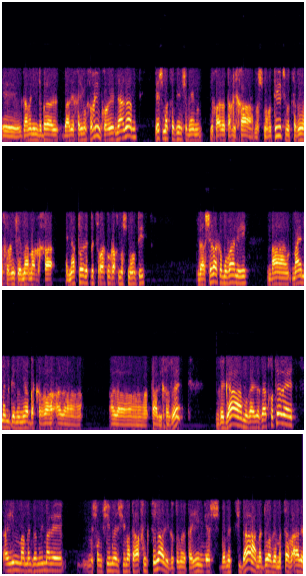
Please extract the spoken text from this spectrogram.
אה, גם אני מדבר על בעלי חיים אחרים, כולל בני אדם, יש מצבים שבהם יכולה להיות עריכה משמעותית, ומצבים אחרים שבהם העריכה אינה פועלת בצורה כל כך משמעותית. והשאלה כמובן היא, מה, מהם מנגנוני הבקרה על, ה, על התהליך הזה? וגם, אולי לזה את חותרת, האם המנגנונים האלה משמשים לאיזושהי מטרה פונקציונלית? זאת אומרת, האם יש באמת סיבה מדוע במצב א'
